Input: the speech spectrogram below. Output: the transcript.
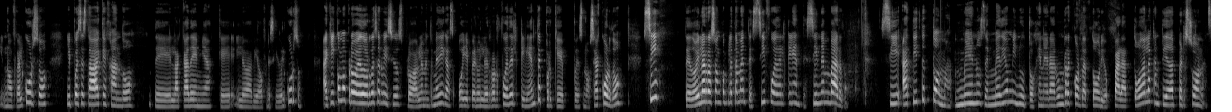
y no fue al curso y pues estaba quejando de la academia que le había ofrecido el curso. Aquí como proveedor de servicios probablemente me digas, oye, pero el error fue del cliente porque pues no se acordó. Sí, te doy la razón completamente, sí fue del cliente. Sin embargo, si a ti te toma menos de medio minuto generar un recordatorio para toda la cantidad de personas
